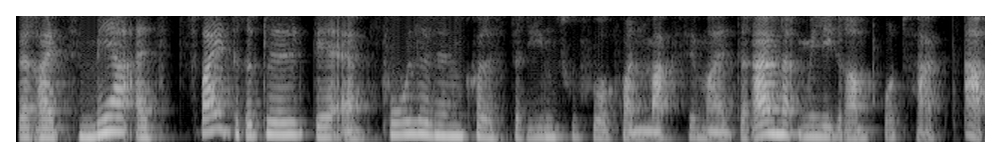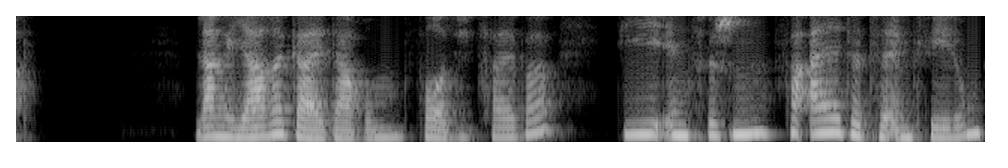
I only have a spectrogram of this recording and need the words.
bereits mehr als zwei Drittel der empfohlenen Cholesterinzufuhr von maximal 300 Milligramm pro Tag ab. Lange Jahre galt darum vorsichtshalber die inzwischen veraltete Empfehlung,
